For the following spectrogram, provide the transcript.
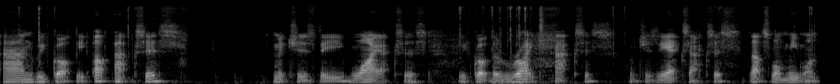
and we've got the up axis, which is the y-axis. We've got the right axis, which is the x-axis. That's one we want.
